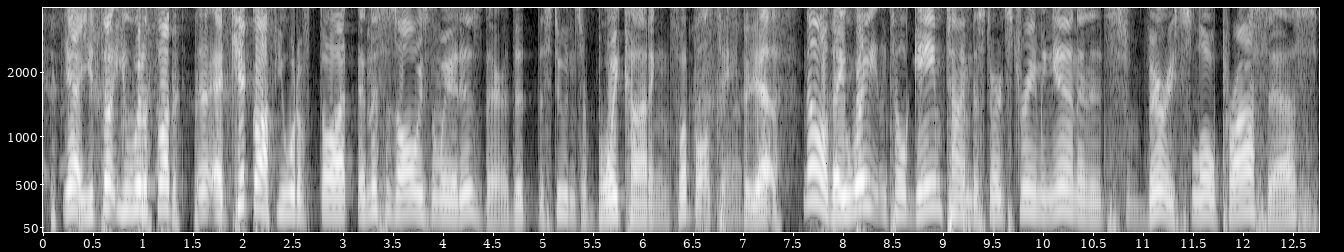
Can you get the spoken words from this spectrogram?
yeah, you thought you would have thought at kickoff you would have thought, and this is always the way it is there that the students are boycotting the football team. yeah, No, they wait until game time to start streaming in, and it's a very slow process.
